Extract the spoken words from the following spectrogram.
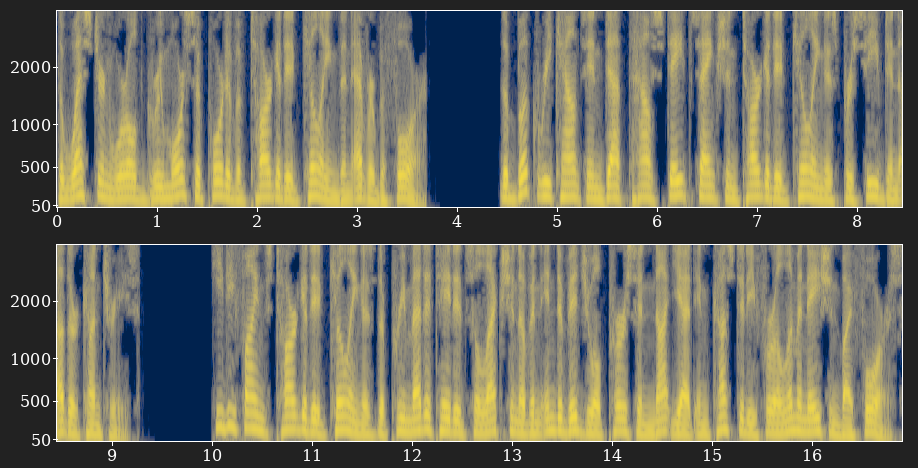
the Western world grew more supportive of targeted killing than ever before. The book recounts in depth how state-sanctioned targeted killing is perceived in other countries. He defines targeted killing as the premeditated selection of an individual person not yet in custody for elimination by force.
